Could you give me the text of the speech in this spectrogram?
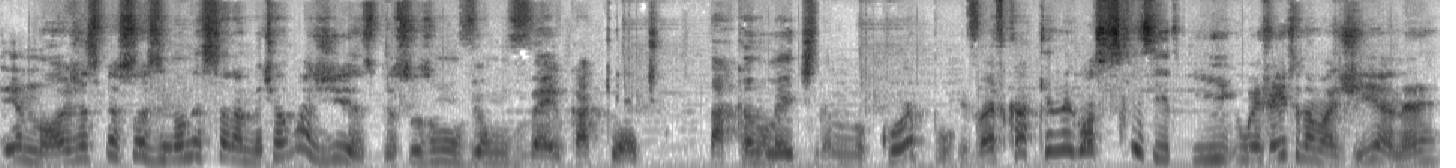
enoja as pessoas e não necessariamente é uma magia. As pessoas vão ver um velho caquético tacando leite no corpo, e vai ficar aquele negócio esquisito. E o efeito da magia, né?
